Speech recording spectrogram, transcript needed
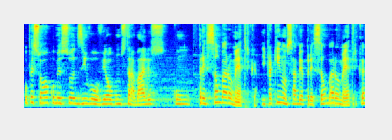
o pessoal começou a desenvolver alguns trabalhos com pressão barométrica. E para quem não sabe, a pressão barométrica,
